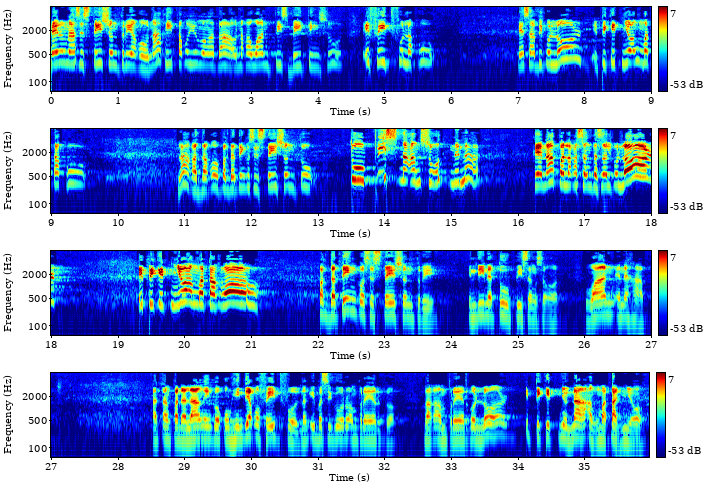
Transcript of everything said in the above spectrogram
Kaya nung nasa station 3 ako, nakita ko yung mga tao, naka one-piece bathing suit. Eh, faithful ako. Kaya sabi ko, Lord, ipikit nyo ang mata ko. Lakad ako. Pagdating ko sa station 2, two-piece na ang suot nila. Kaya napalakas ang dasal ko, Lord, ipikit nyo ang mata ko. Pagdating ko sa station 3, hindi na two-piece ang suot. One and a half. At ang panalangin ko, kung hindi ako faithful, nag-iba siguro ang prayer ko. Baka ang prayer ko, Lord, ipikit nyo na ang mata nyo.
